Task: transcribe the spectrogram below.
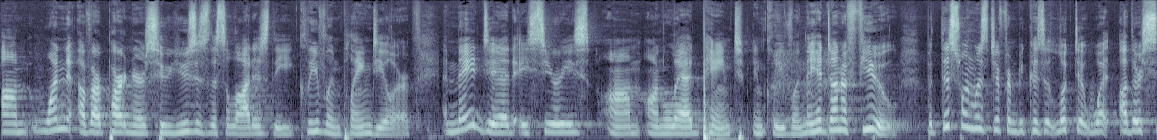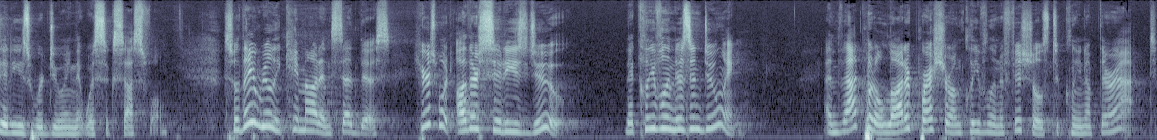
Um, one of our partners who uses this a lot is the Cleveland Plain Dealer, and they did a series um, on lead paint in Cleveland. They had done a few, but this one was different because it looked at what other cities were doing that was successful. So they really came out and said this here's what other cities do that Cleveland isn't doing. And that put a lot of pressure on Cleveland officials to clean up their act.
